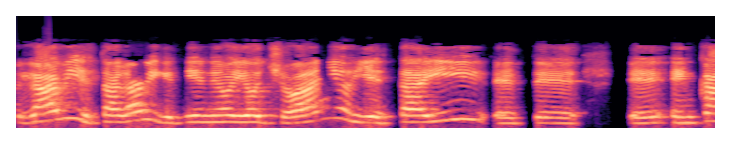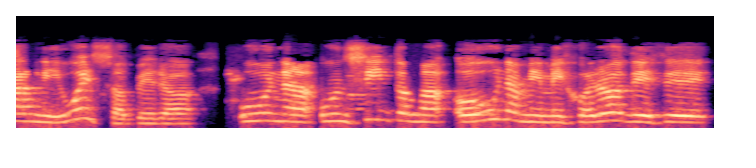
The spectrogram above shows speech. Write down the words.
Gaby, está Gaby que tiene hoy ocho años y está ahí este, eh, en carne y hueso, pero una, un síntoma o una me mejoró desde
